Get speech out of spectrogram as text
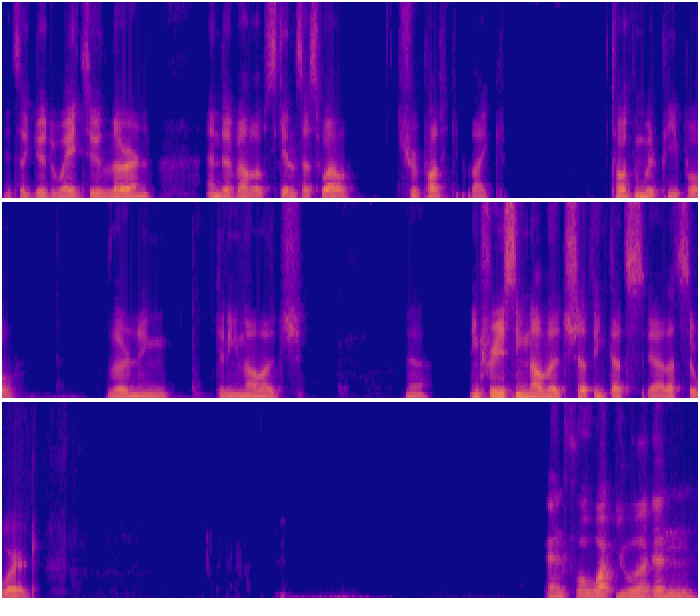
it's a good way to learn and develop skills as well through pod like talking with people learning getting knowledge. Yeah increasing knowledge i think that's yeah that's the word And for what you are then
